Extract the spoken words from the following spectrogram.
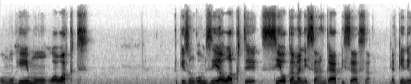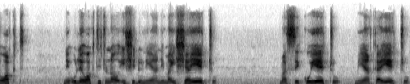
umuhimu wa wakati. Tukizungumzia wakati, sio kama ni saa ngapi sasa, lakini wakati ni ule wakati tunaoishi duniani, maisha yetu, masiku yetu, miaka yetu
